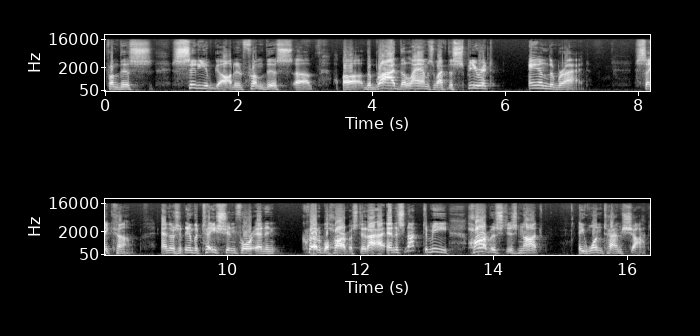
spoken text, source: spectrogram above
from this city of God and from this, uh, uh, the bride, the lamb's wife, the Spirit and the bride say, Come. And there's an invitation for an incredible harvest. And, I, and it's not to me, harvest is not a one time shot,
